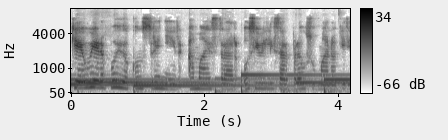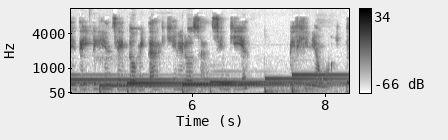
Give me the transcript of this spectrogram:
¿Qué hubiera podido constreñir, amaestrar o civilizar para uso humano aquella inteligencia indómita, generosa, sin guía? Virginia Woolf.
